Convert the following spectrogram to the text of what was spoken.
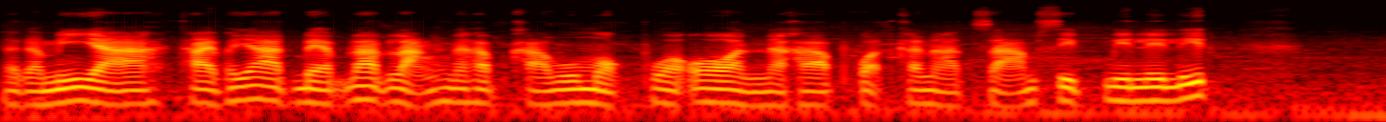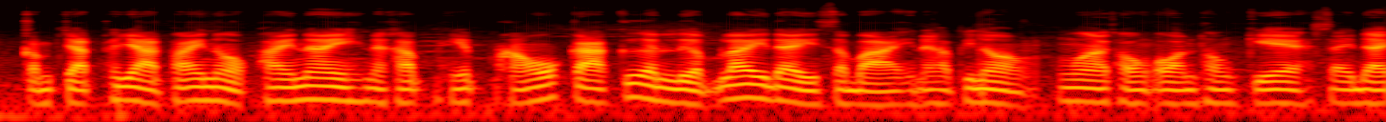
แล้วก็มียาถ่ายพยาธิแบบลาดหลังนะครับ คาบูหมอกพัวอ่อนนะครับ ขวดขนาด 30มิลลิลิตร กำจัดพยาธิภายนอกภายในนะครับ เห็บเหากาเกลื่อนเหลือบไล่ได้สบายนะครับ พี่น้องงัวทองอ่อนทองแก่ใส่ได้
